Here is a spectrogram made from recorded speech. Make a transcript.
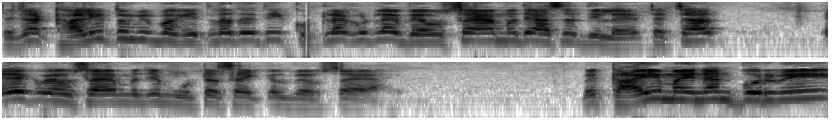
त्याच्याखाली तुम्ही बघितलं तर ती कुठल्या कुठल्या व्यवसायामध्ये असं दिलंय त्याच्यात एक व्यवसाय म्हणजे मोटरसायकल व्यवसाय आहे. काही महिन्यांपूर्वी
